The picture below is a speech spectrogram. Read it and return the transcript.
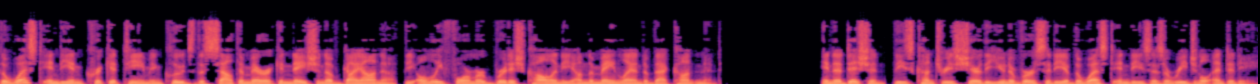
The West Indian cricket team includes the South American nation of Guyana, the only former British colony on the mainland of that continent. In addition, these countries share the University of the West Indies as a regional entity.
